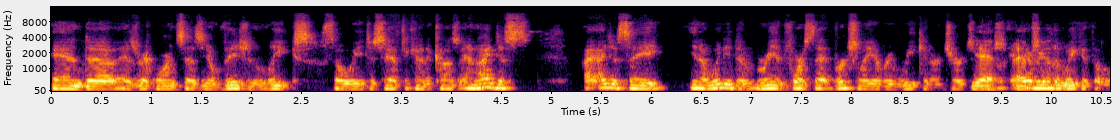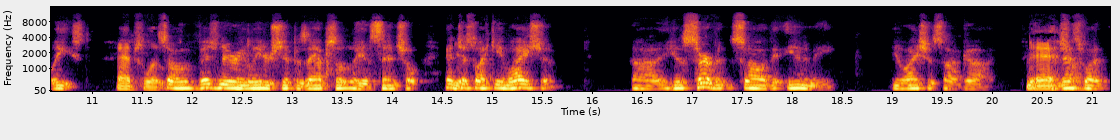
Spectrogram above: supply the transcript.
And uh, as Rick Warren says, you know, vision leaks. So we just have to kind of constantly, and I just, I, I, just say, you know, we need to reinforce that virtually every week in our church. Yes, every absolutely. other week at the least. Absolutely. So visionary leadership is absolutely essential. And yes. just like Elisha, uh, his servant saw the enemy, Elisha saw God. Yeah, that's what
